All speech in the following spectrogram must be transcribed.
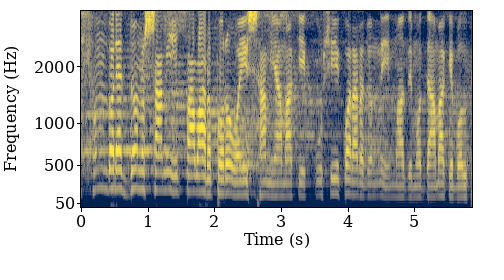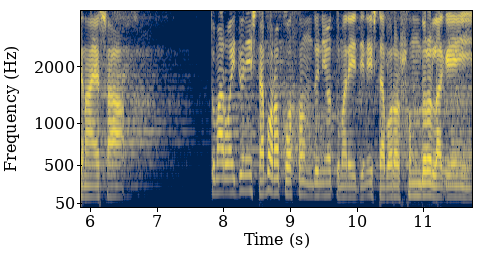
সুন্দর একজন স্বামী পাওয়ার পর ওই স্বামী আমাকে খুশি করার জন্য মাঝে মধ্যে আমাকে বলতেন আয়েশা। তোমার ওই জিনিসটা বড় পছন্দনীয়, তোমার এই জিনিসটা বড় সুন্দর লাগে।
